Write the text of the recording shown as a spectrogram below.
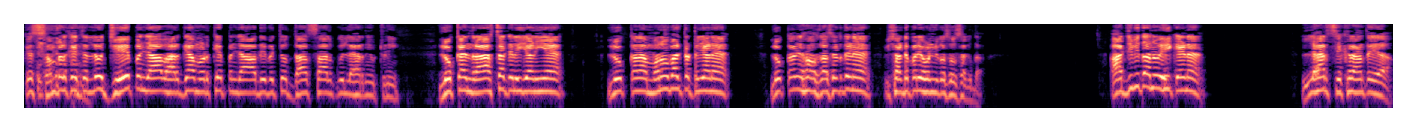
ਕਿ ਸੰਭਲ ਕੇ ਚੱਲੋ, ਜੇ ਪੰਜਾਬ ਹਾਰ ਗਿਆ, ਮੁੜ ਕੇ ਪੰਜਾਬ ਦੇ ਵਿੱਚੋਂ 10 ਸਾਲ ਕੋਈ ਲਹਿਰ ਨਹੀਂ ਉੱਠਣੀ। ਲੋਕਾਂ ਦੀ ਨਿਰਾਸ਼ਤਾ ਚਲੀ ਜਾਣੀ ਹੈ। ਲੋਕਾਂ ਦਾ ਮਨੋਬਲ ਟੁੱਟ ਜਾਣਾ ਹੈ। ਲੋਕਾਂ ਨੇ ਹੌਸਲਾ ਸਿੱਟ ਦੇਣਾ ਹੈ ਵੀ ਛੱਡ ਪਰੇ ਹੁਣ ਨਹੀਂ ਕੁਛ ਹੋ ਸਕਦਾ। ਅੱਜ ਵੀ ਤੁਹਾਨੂੰ ਇਹੀ ਕਹਿਣਾ ਲਹਿਰ ਸਿਖਰਾਂ ਤੇ ਆ।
